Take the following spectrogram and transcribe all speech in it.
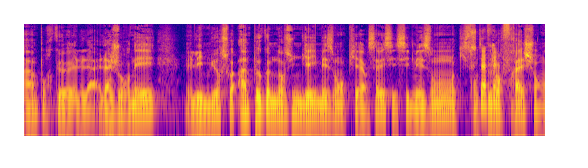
hein, pour que la, la, journée, les murs soient un peu comme dans une vieille maison en pierre. Vous savez, c'est ces maisons qui sont toujours fraîches. On,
